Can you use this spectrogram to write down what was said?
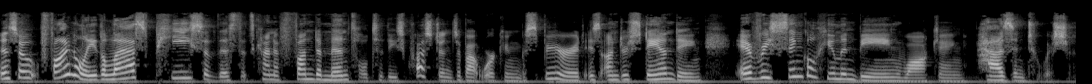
And so finally, the last piece of this that's kind of fundamental to these questions about working with spirit is understanding every single human being walking has intuition.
